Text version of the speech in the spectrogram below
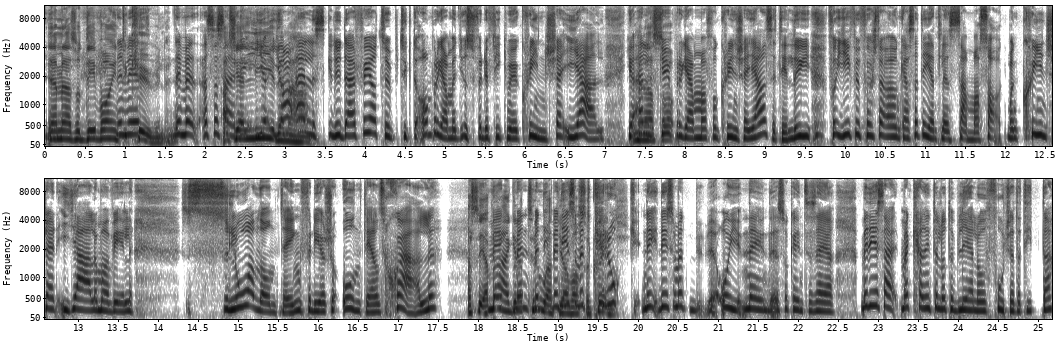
Ja, men alltså, det var inte Nej, men, kul. Nej, men, alltså, så här, Alltså, jag lider jag, jag med älskar, Det är därför jag typ tyckte om programmet, just för det fick mig att cringea ihjäl. Jag Men älskar ju alltså- program man får cringea ihjäl sig till. Det ju, för Gift vid första ögonkastet är egentligen samma sak. Man cringear ihjäl om man vill slå någonting för det gör så ont i ens själ. Alltså, jag vägrar tro det, att men jag det är var som så ett cringe. krock. Det, det är som ett, oj, nej så kan jag inte säga. Men det är så här, man kan inte låta bli att fortsätta titta.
